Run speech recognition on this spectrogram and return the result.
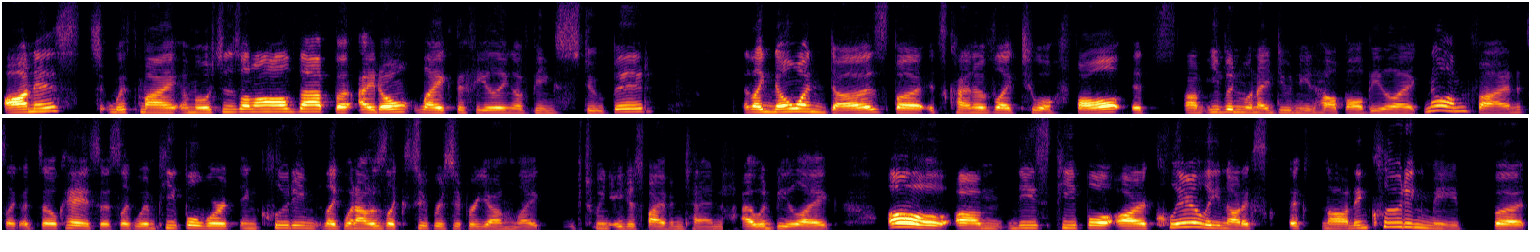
honest with my emotions on all of that, but I don't like the feeling of being stupid. And like no one does, but it's kind of like to a fault. It's um even when I do need help, I'll be like, no, I'm fine. It's like it's okay. So it's like when people were including like when I was like super, super young, like between ages five and ten, I would be like, oh, um, these people are clearly not ex- ex- not including me, but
